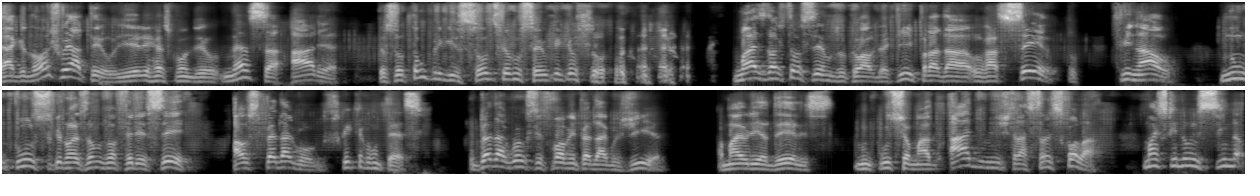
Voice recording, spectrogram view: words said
é agnóstico é ateu? E ele respondeu, nessa área, eu sou tão preguiçoso que eu não sei o que, que eu sou. Mas nós trouxemos o Cláudio aqui para dar o acerto final num curso que nós vamos oferecer aos pedagogos. O que, que acontece? O pedagogo se forma em pedagogia, a maioria deles, num curso chamado Administração Escolar, mas que não ensina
